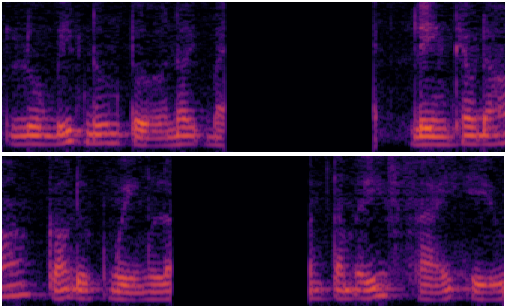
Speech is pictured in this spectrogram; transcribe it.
luôn biết nương tựa nơi bạn, liền theo đó có được nguyện lớn. Tâm ý phải hiểu.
